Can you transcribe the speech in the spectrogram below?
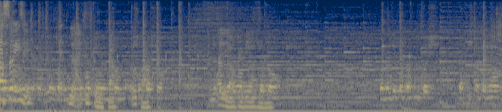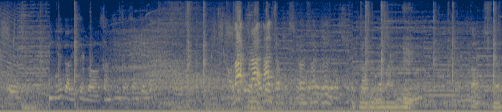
that was so easy. Nie, powtórka. No tak. A ja powiem, że... to będzie potrafił coś, jakiś na pewno y, dalej z tego Santiago, Santiago. Oh, that that that jump was so, so good. Zdecydowanie. Dobrze. Tak,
